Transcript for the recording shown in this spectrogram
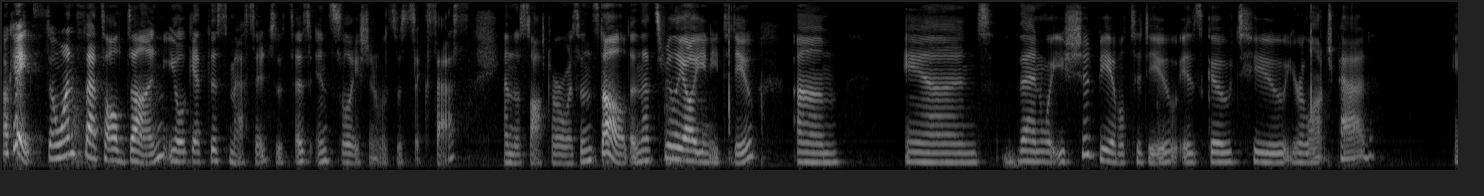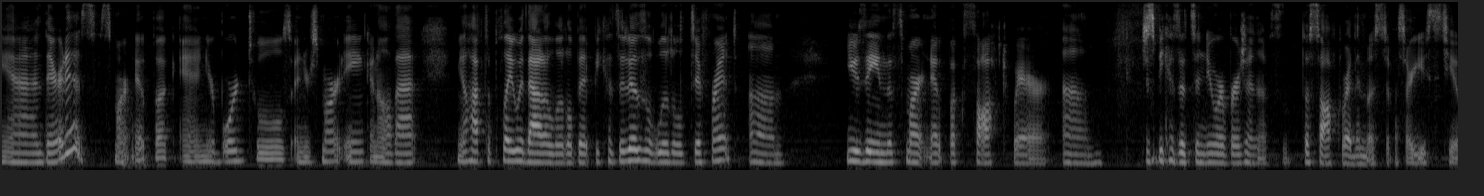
Okay, so once that's all done, you'll get this message that says installation was a success and the software was installed. And that's really all you need to do. Um, and then what you should be able to do is go to your Launchpad and there it is, Smart Notebook and your board tools and your Smart Ink and all that. And you'll have to play with that a little bit because it is a little different um, using the Smart Notebook software um, just because it's a newer version of the software than most of us are used to.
